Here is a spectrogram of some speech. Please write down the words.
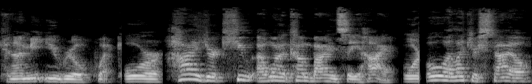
can I meet you real quick? Or, hi, you're cute. I want to come by and say hi. Or, oh, I like your style.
